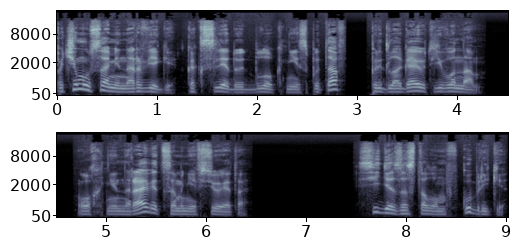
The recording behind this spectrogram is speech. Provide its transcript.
Почему сами норвеги, как следует блок не испытав, предлагают его нам? Ох, не нравится мне все это. Сидя за столом в кубрике,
